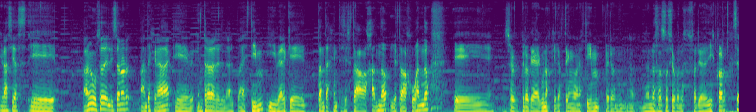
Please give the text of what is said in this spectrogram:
gracias. Eh, a mí me gustó del Dishonored, antes que nada, eh, entrar al, al- a Steam y ver que tanta gente se estaba bajando y lo estaba jugando. Eh, yo creo que hay algunos que los tengo en Steam, pero no, no los asocio con los usuarios de Discord. Sí.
